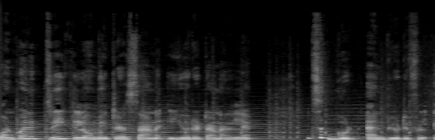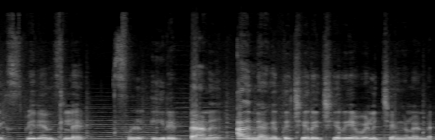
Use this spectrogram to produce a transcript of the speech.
വൺ പോയിന്റ് ത്രീ കിലോമീറ്റേഴ്സ് ആണ് ഈ ഒരു ടണലിന് it's a good and beautiful experience എക്സ്പീരിയൻസിലെ ഫുൾ ഇരുട്ടാണ്. അതിന്റെ അകത്ത് ചെറിയ ചെറിയ വെളിച്ചങ്ങളുണ്ട്.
